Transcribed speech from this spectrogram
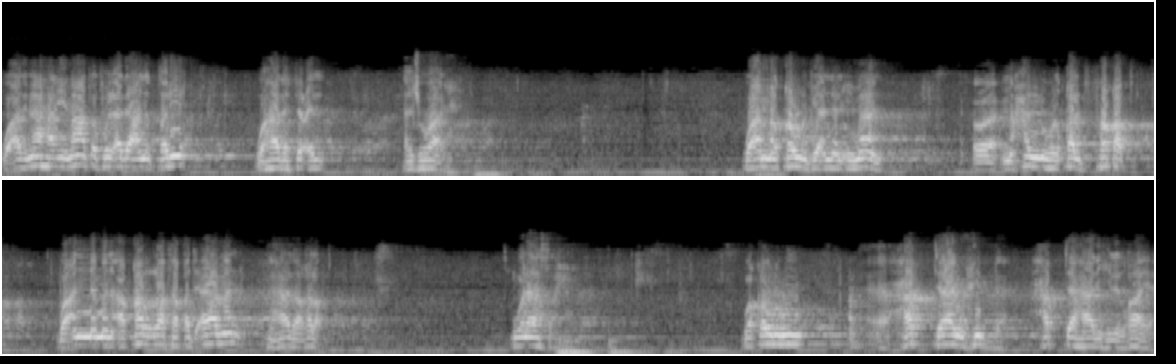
وأدناها إماطة الأذى عن الطريق وهذا فعل الجوارح. وأما القول بأن الإيمان آه، محله القلب فقط وأن من أقر فقد آمن فهذا غلط. ولا صح وقوله آه، حتى يحب حتى هذه للغاية.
